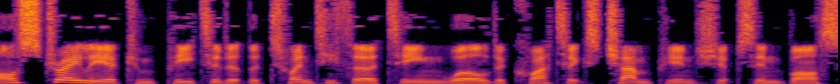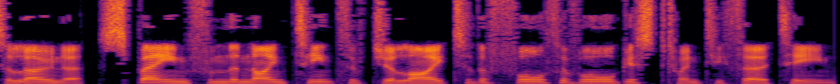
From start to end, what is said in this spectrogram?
Australia competed at the 2013 World Aquatics Championships in Barcelona, Spain from 19 July to 4 August 2013.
